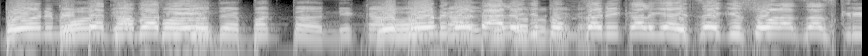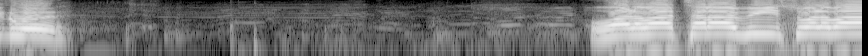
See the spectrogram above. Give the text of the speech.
दोन दोन मिनिटं थांबा गप्पा की. होते फक्त. हे निकाल दोन गट आले की तुमचा निकाल घ्यायचा की सोळाचा स्क्रीनवर वळवा चला वीस वळवा.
